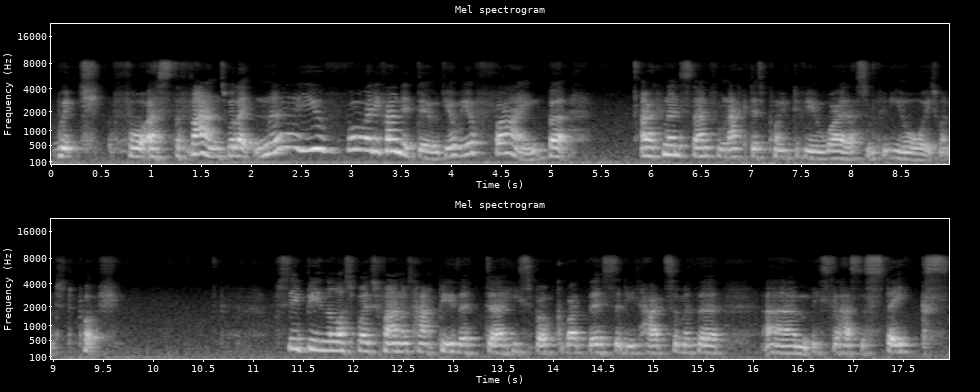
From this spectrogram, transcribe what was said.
which for us, the fans, were like, no, you've already found it, dude, you're, you're fine. But I can understand from an actor's point of view why that's something he always wanted to push. See, being the Lost Boys fan, I was happy that uh, he spoke about this, that he'd had some of the, um, he still has the stakes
